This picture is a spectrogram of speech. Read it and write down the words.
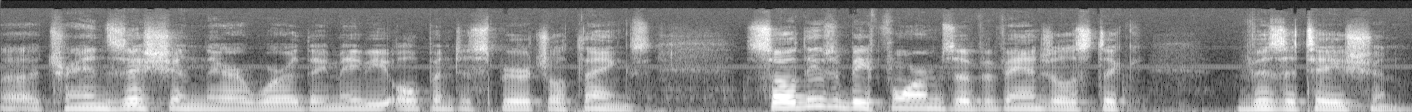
uh, transition there where they may be open to spiritual things. So these would be forms of evangelistic visitation.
